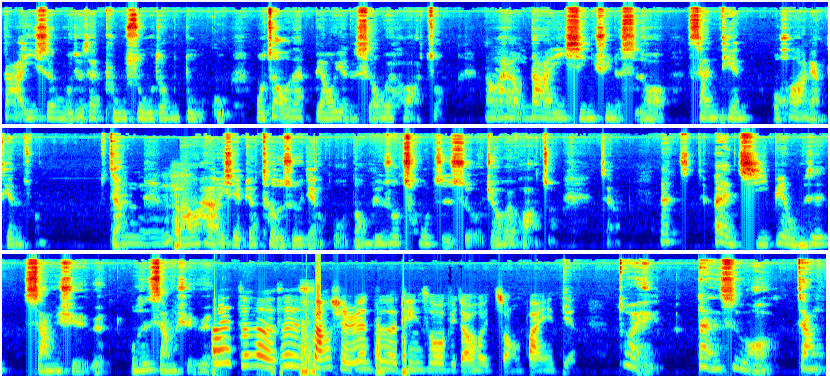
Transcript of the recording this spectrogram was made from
大一生我就在朴素中度过，我只有在表演的时候会化妆。然后还有大一新训的时候，三天我化两天妆，这样。嗯，然后还有一些比较特殊一点的活动，比如说抽纸时，我就会化妆这样。那而且即便我们是商学院，我是商学院，但是真的是商学院，真的听说比较会装扮一点。对，但是我这样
